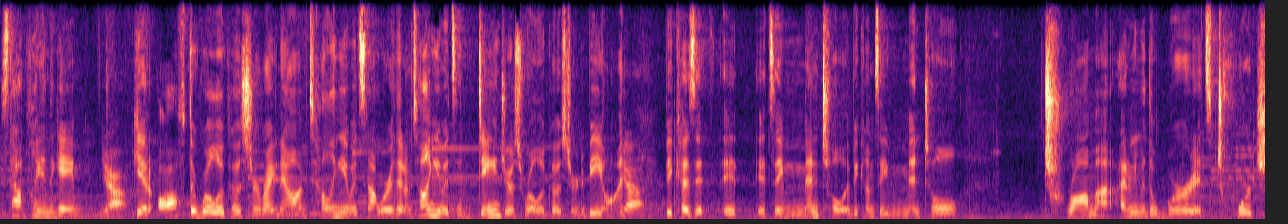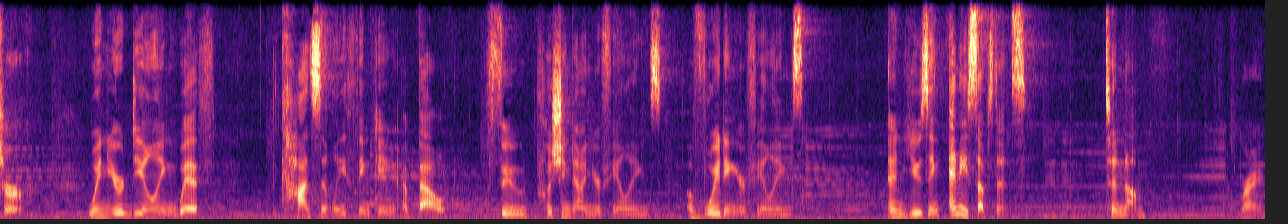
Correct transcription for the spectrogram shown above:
Stop playing the game. Yeah. Get off the roller coaster right now. I'm telling you it's not worth it. I'm telling you it's a dangerous roller coaster to be on. Yeah. Because it, it it's a mental, it becomes a mental trauma. I don't even know the word, it's torture when you're dealing with constantly thinking about food, pushing down your feelings, avoiding your feelings, and using any substance mm-hmm. to numb. Right.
